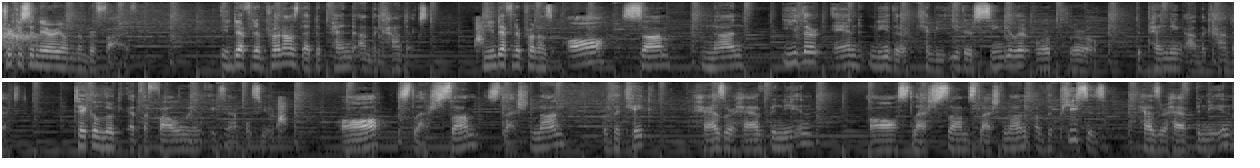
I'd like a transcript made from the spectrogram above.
Tricky scenario number five. Indefinite pronouns that depend on the context. The indefinite pronouns all, some, none, either, and neither can be either singular or plural, depending on the context. Take a look at the following examples here. all slash some slash none of the cake has or have been eaten, all slash some slash none of the pieces has or have been eaten,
